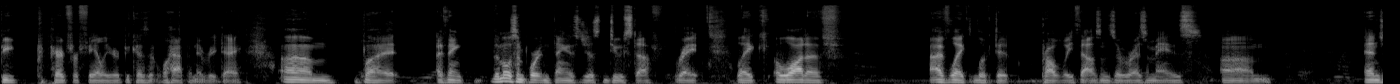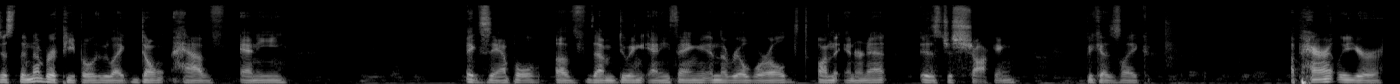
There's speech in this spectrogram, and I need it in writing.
be prepared for failure because it will happen every day. Um, but I think the most important thing is just do stuff, right? Like a lot of, I've like looked at probably thousands of resumes, um, and just the number of people who like don't have any example of them doing anything in the real world on the internet is just shocking because like apparently you're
